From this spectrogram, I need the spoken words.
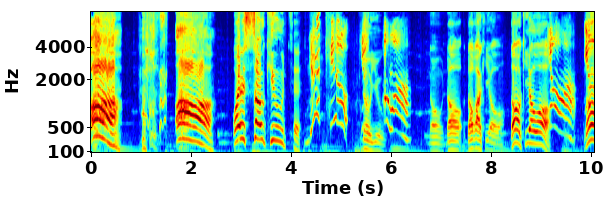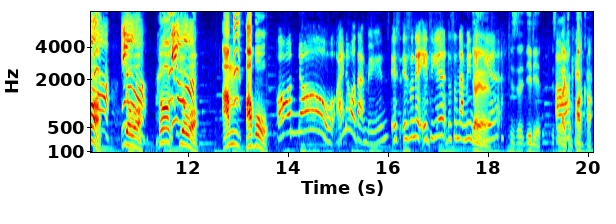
Oh! Oh! Why you so cute? You're cute. No, you. 귀여워. No, 너 너가 귀여워. 너 귀여워. 귀여워. 너 귀여워. 귀여워. 너 귀여워. I'm 바보. Oh no. I know what that means. Is isn't it idiot? Doesn't that mean Yeah, yeah, idiot? is an idiot. It's Ah, like okay. a baka.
